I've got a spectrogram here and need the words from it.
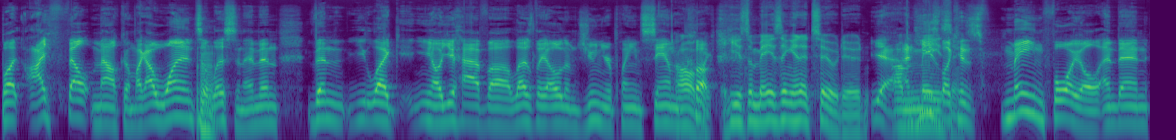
but I felt Malcolm. Like I wanted to Mhm. listen, and then then you like you know you have uh, Leslie Odom Jr. playing Sam Oh, my, he's amazing in it too, dude. Yeah, amazing. and he's like his main foil, and then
